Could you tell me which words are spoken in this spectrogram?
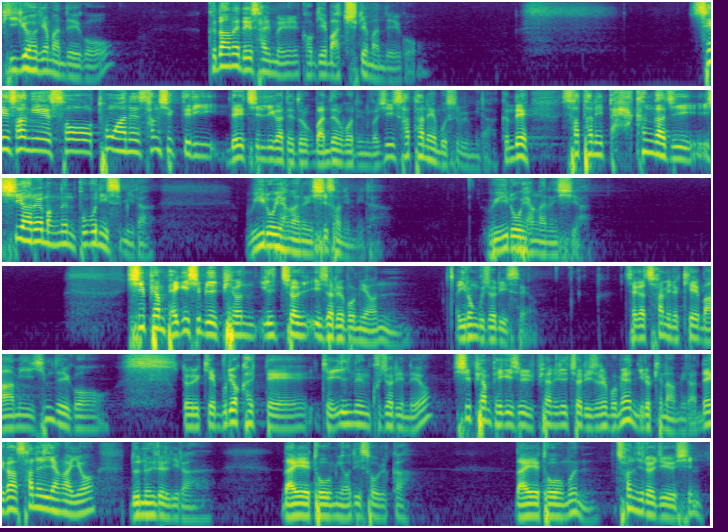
비교하게 만들고 그 다음에 내 삶을 거기에 맞추게 만들고 세상에서 통하는 상식들이 내 진리가 되도록 만들어 버리는 것이 사탄의 모습입니다. 근데 사탄이 딱 한 가지 시야를 막는 부분이 있습니다. 위로 향하는 시선입니다. 위로 향하는 시야. 시편 121편 1절 2절을 보면 이런 구절이 있어요. 제가 참 이렇게 마음이 힘들고 또 이렇게 무력할 때 이렇게 읽는 구절인데요. 시편 121편 1절 2절을 보면 이렇게 나옵니다. 내가 산을 향하여 눈을 들리라. 나의 도움이 어디서 올까? 나의 도움은 천지를 지으신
